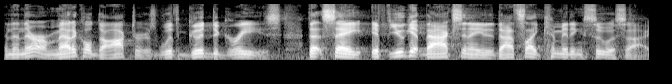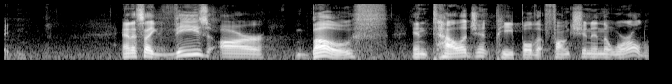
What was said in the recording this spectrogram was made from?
And then there are medical doctors with good degrees that say if you get vaccinated, that's like committing suicide. And it's like these are both intelligent people that function in the world.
